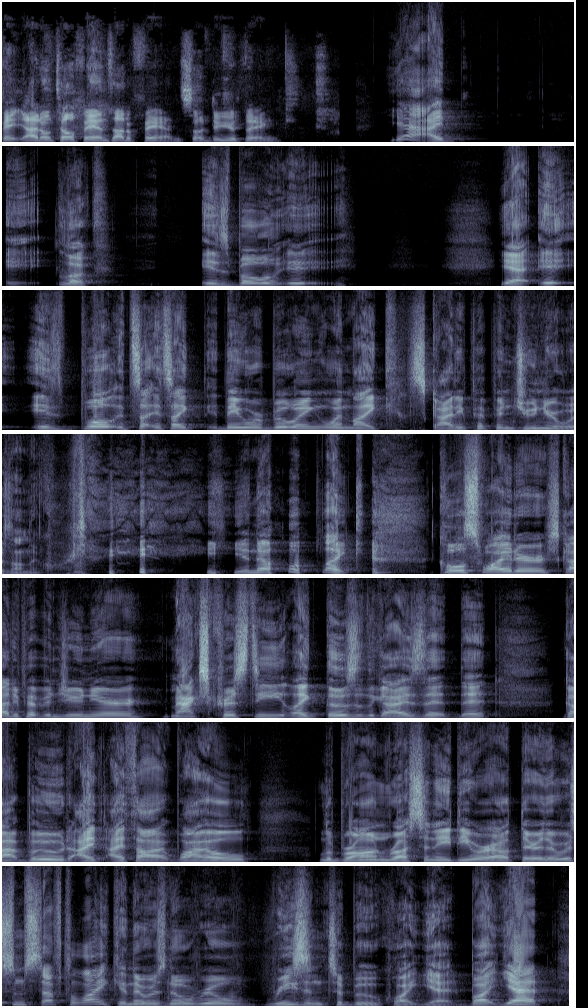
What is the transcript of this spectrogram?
I don't tell fans how to fan, so do your thing. Yeah, I look is Bo. It, yeah, it is. Well, it's it's like they were booing when like Scottie Pippen Jr. was on the court. you know, like Cole Swider, Scottie Pippen Jr., Max Christie. Like those are the guys that that got booed. I I thought while LeBron, Russ, and AD were out there, there was some stuff to like, and there was no real reason to boo quite yet. But yet,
